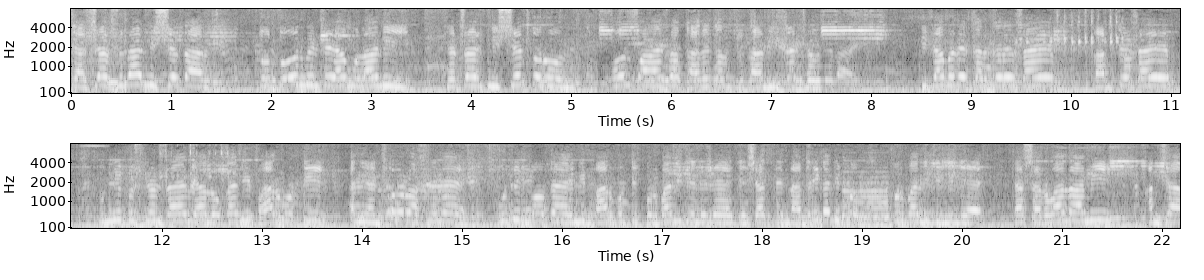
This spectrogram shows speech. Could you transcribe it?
त्याच्या सुद्धा निश्चितार्थ तो दोन मिनिटं या मुलांनी त्याचा निषेध करून फोन पाळायचा कार्यक्रम सुद्धा आम्ही इथे ठेवलेला आहे. तिच्यामध्ये करकरे साहेब कामटे साहेब उन्नीकृष्णन साहेब ह्या लोकांनी फार मोठी आणि यांच्यावर असलेले उदित भावता यांनी फार मोठी कुर्बानी केलेली आहे. देशातल्या नागरिकांनी कुर्बानी दिलेली आहे. त्या सर्वांना आम्ही आमच्या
